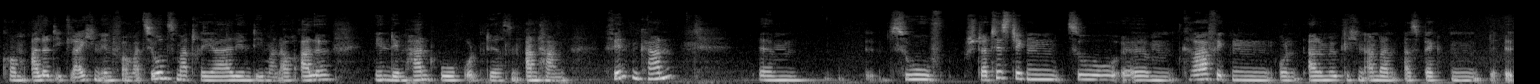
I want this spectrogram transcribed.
bekommen alle die gleichen Informationsmaterialien, die man auch alle in dem Handbuch und dessen Anhang finden kann. Ähm, zu Statistiken, zu ähm, Grafiken und alle möglichen anderen Aspekten äh,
